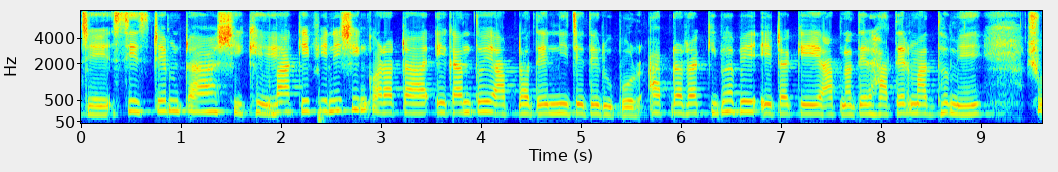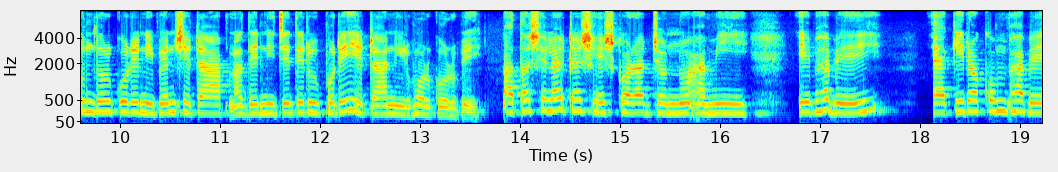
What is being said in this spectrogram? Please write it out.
যে, সিস্টেমটা শিখে বাকি ফিনিশিং করাটা একান্তই আপনাদের নিজেদের উপর। আপনারা কীভাবে এটাকে আপনাদের হাতের মাধ্যমে সুন্দর করে নেবেন সেটা আপনাদের নিজেদের উপরেই এটা নির্ভর করবে। পাতা সেলাইটা শেষ করার জন্য আমি এভাবেই একই রকমভাবে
